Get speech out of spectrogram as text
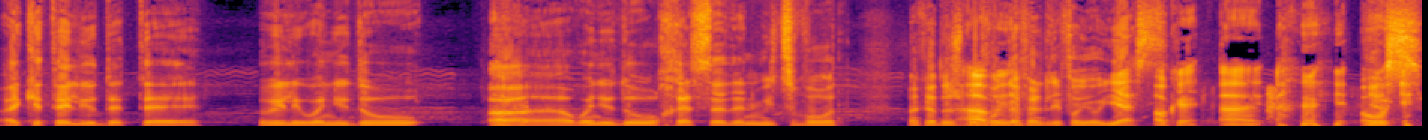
I can tell you that uh, really when you do uh, when you do chesed and mitzvot, Hakadosh Baruch Hu Avi. definitely for you. Yes. okay uh, Yes.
